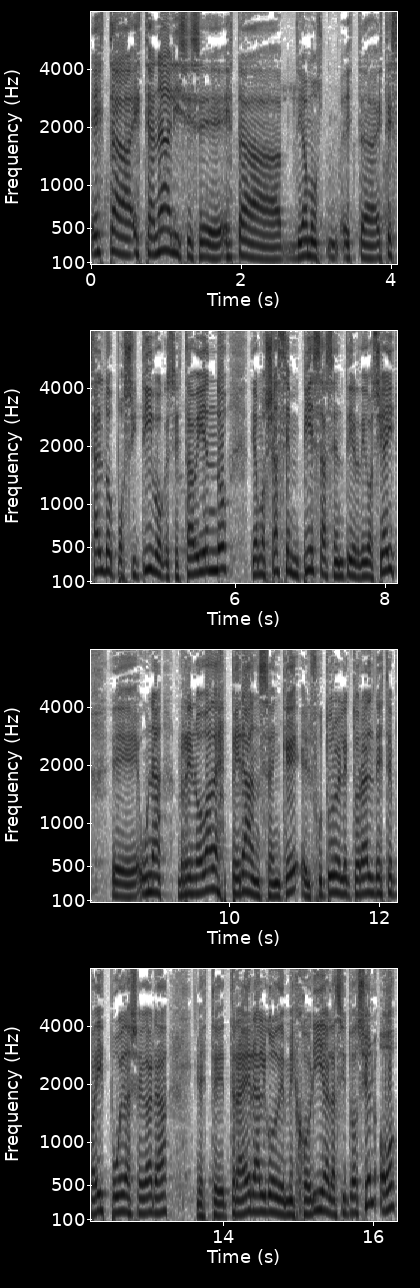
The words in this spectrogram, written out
esta, este análisis, eh, esta, digamos, esta, este saldo positivo que se está viendo, digamos, ya se empieza a sentir. Digo, si hay eh, una renovada esperanza en que el futuro electoral de este país pueda llegar a este, traer algo de mejoría a la situación o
